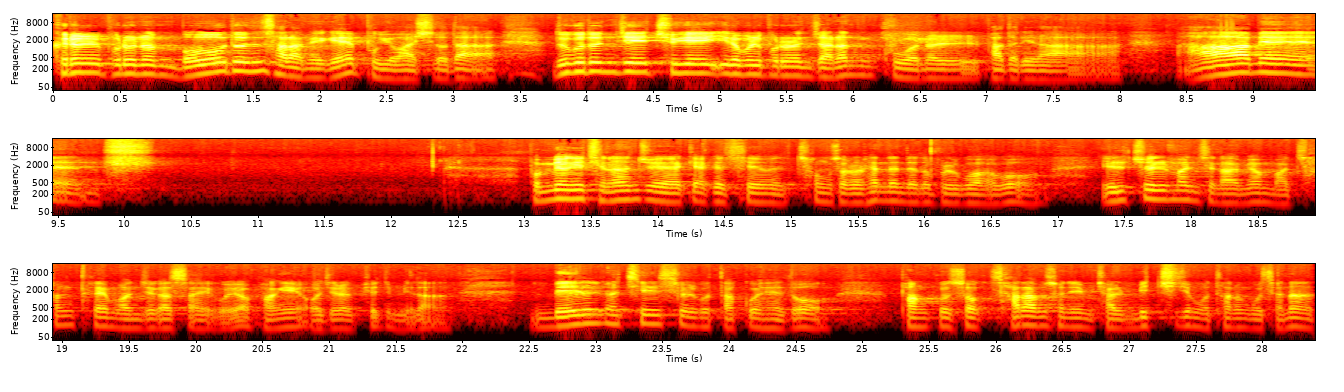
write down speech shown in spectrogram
그를 부르는 모든 사람에게 부여하시로다. 누구든지 주의 이름을 부르는 자는 구원을 받으리라. 아멘 분명히 지난주에 깨끗이 청소를 했는데도 불구하고 일주일만 지나면 막 창틀에 먼지가 쌓이고요. 방이 어지럽혀집니다. 매일같이 쓸고 닦고 해도 방구석 사람 손이 잘 미치지 못하는 곳에는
